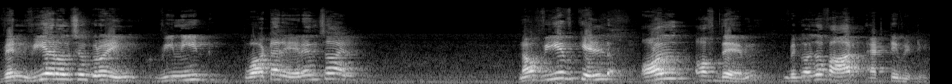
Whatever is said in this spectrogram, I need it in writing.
when we are also growing, we need water, air, and soil. Now, we have killed all of them because of our activities.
